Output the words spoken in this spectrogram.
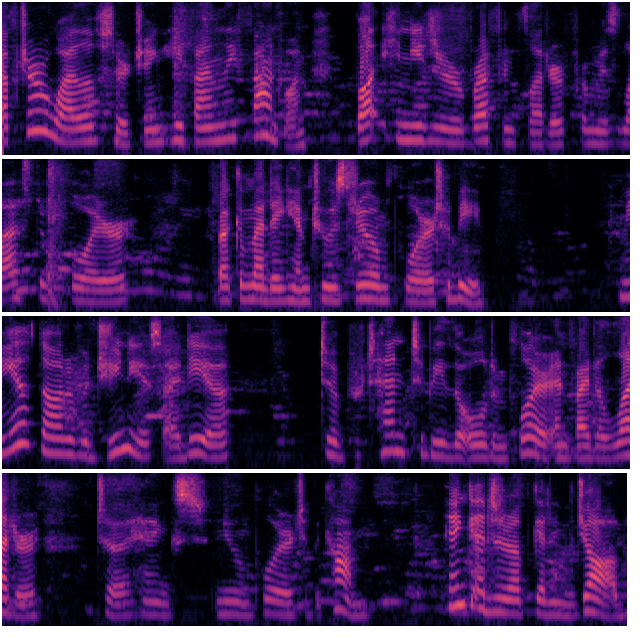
After a while of searching, he finally found one, but he needed a reference letter from his last employer recommending him to his new employer to be. Mia thought of a genius idea to pretend to be the old employer and write a letter to Hank's new employer to become. Hank ended up getting the job.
